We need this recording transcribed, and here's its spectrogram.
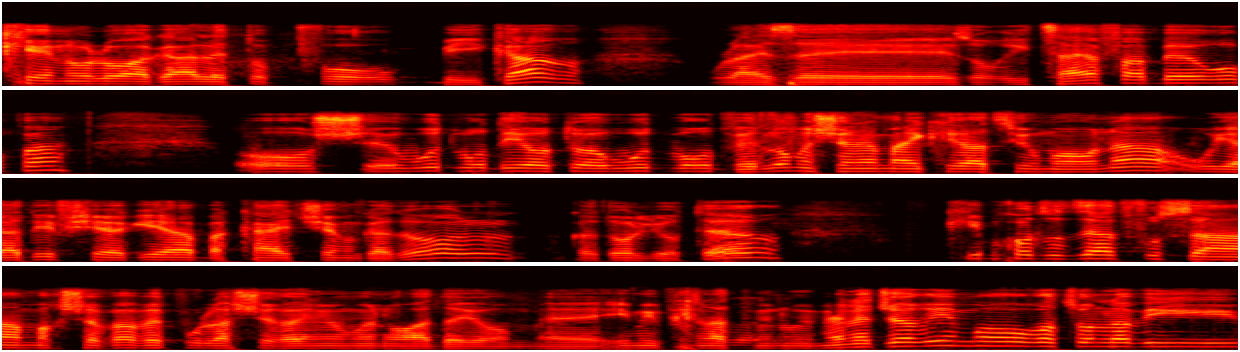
כן או לא הגעה ל top 4 בעיקר, אולי זה איזו ריצה יפה באירופה, או שוודוורד יהיה אותו וודוורד, ולא משנה מה יקרה עד סיום העונה, הוא יעדיף שיגיע בקיץ שם גדול, גדול יותר, כי בכל זאת זה הדפוס המחשבה ופעולה שראינו ממנו עד היום, אה, אם מבחינת מינוי מנג'רים, או רצון להביא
